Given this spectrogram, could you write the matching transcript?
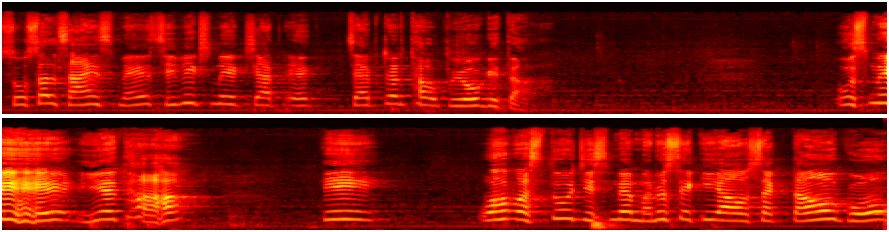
सोशल साइंस में सिविक्स में एक, एक चैप्टर था उपयोगिता। उसमें यह था कि वह वस्तु जिसमें मनुष्य की आवश्यकताओं को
